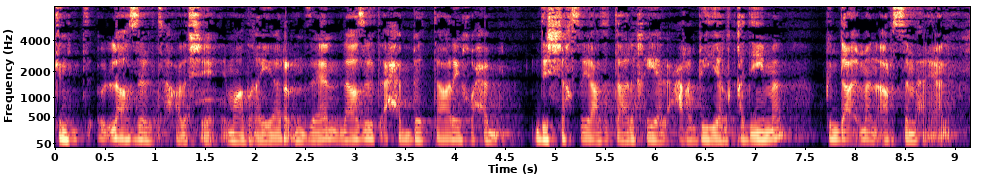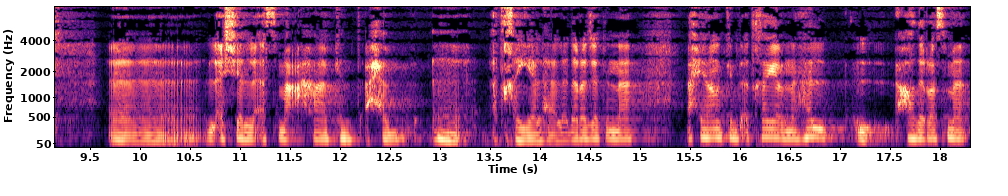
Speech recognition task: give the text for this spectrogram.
كنت لا زلت هذا الشيء ما تغير. زين لا زلت أحب التاريخ وأحب دي الشخصيات التاريخية العربية القديمة وكنت دائما أرسمها يعني. آه، الأشياء اللي أسمعها كنت أحب آه، أتخيلها لدرجة إنه أحيانا كنت أتخيل ان هل هذه الرسمة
